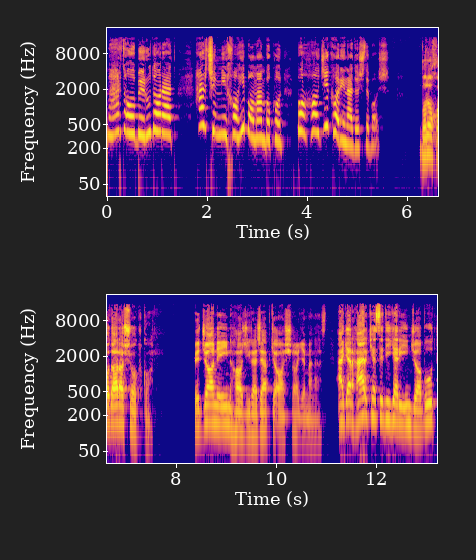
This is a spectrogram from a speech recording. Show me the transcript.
مرد آبرو دارد. هرچه می‌خواهی با من بکن. با حاجی کاری نداشته باش. برو خدا را شکر کن. به جان این حاجی رجب که آشنای من است. اگر هر کس دیگری اینجا بود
